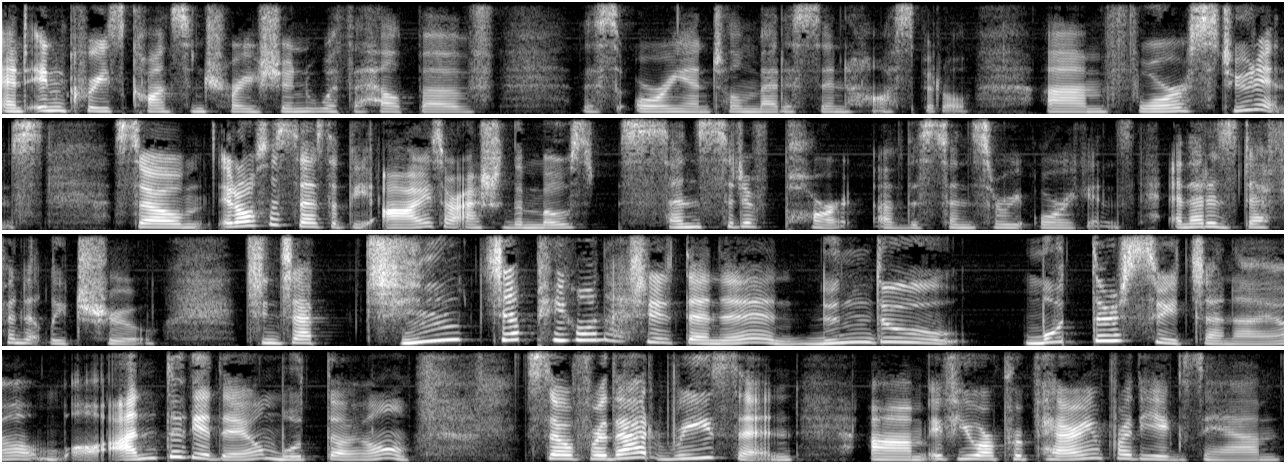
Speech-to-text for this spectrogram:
and increase concentration with the help of this Oriental Medicine Hospital um, for students. So it also says that the eyes are actually the most sensitive part of the sensory organs. And that is definitely true. 진짜, 진짜 피곤하실 때는 눈도 못뜰수 있잖아요. 안 뜨게 돼요. 못 떠요. So for that reason, um, if you are preparing for the exam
